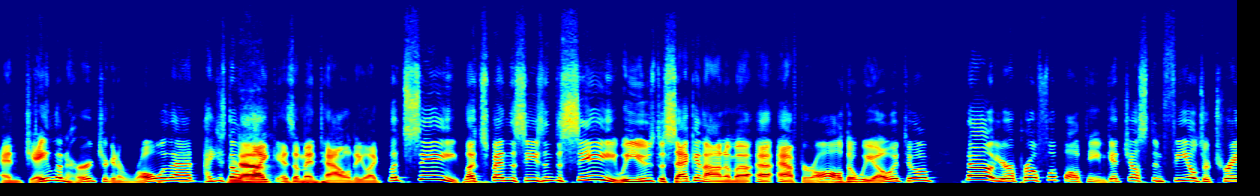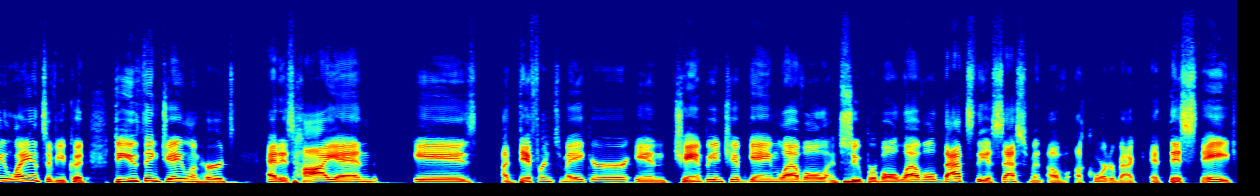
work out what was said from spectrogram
and Jalen Hurts, you're going to roll with that? I just don't no. like as a mentality, like, let's see, let's spend the season to see. We used a second on him uh, after all. Don't we owe it to him? No, you're a pro football team. Get Justin Fields or Trey Lance if you could. Do you think Jalen Hurts at his high end is a difference maker in championship game level and Super Bowl level. That's the assessment of a quarterback at this stage.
